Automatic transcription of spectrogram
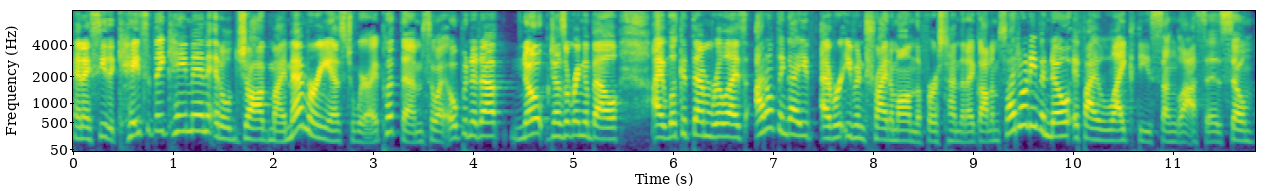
and I see the case that they came in, it'll jog my memory as to where I put them." So I open it up. Nope, doesn't ring a bell. I look at them, realize I don't think I've ever even tried them on the first time that I got them. So I don't even know if I like these sunglasses. So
